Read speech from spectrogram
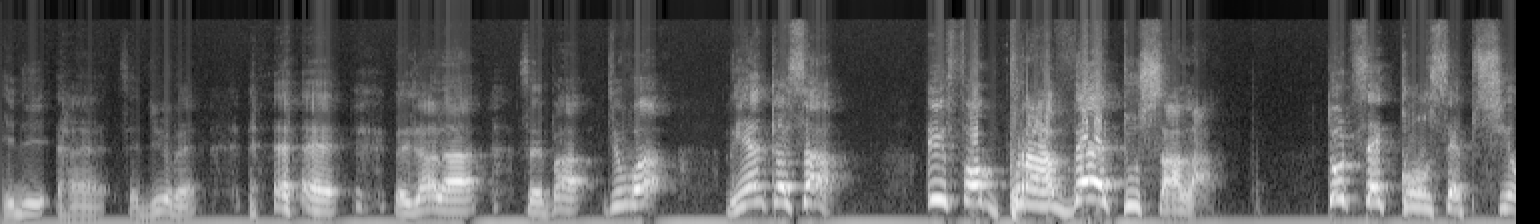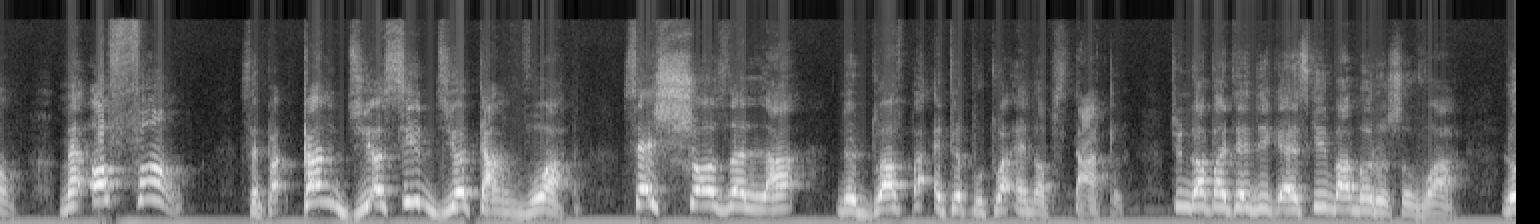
Il dit, Eh, c'est dur, hein Les gens là, c'est pas... Tu vois, rien que ça. Il faut braver tout ça là. Toutes ces conceptions. Mais au fond, Quand Dieu, si Dieu t'envoie, ces choses-là ne doivent pas être pour toi un obstacle. Tu ne dois pas te dire est-ce qu'il va me recevoir? Le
